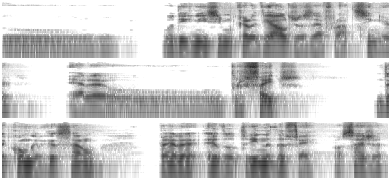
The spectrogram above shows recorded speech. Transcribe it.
o, o digníssimo cardeal José Ratzinger era o, prefeito da congregação para a doutrina da fé, ou seja,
